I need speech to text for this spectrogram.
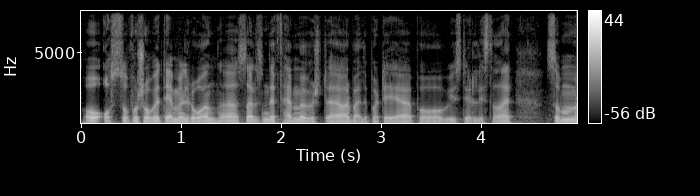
Og også for så vidt Emil Råen. Eh, så det er liksom de fem øverste Arbeiderpartiet på bystyrelista der, som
